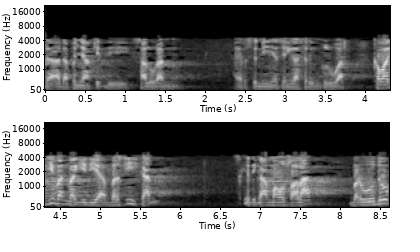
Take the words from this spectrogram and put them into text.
ada ada penyakit di saluran air seninya sehingga sering keluar. Kewajiban bagi dia bersihkan ketika mau sholat, berwuduk,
